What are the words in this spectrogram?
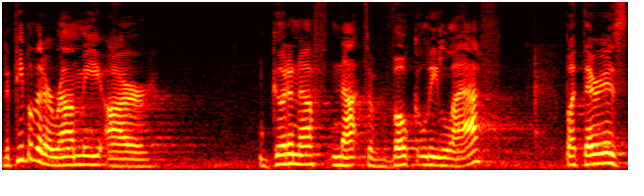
the people that are around me are good enough not to vocally laugh, but there is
